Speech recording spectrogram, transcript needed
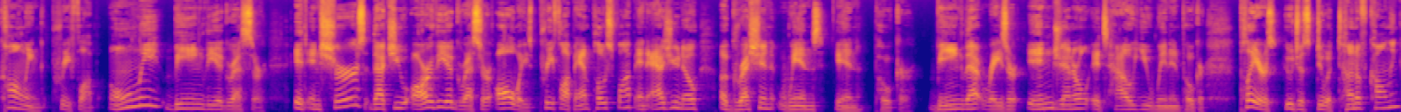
calling pre-flop, only being the aggressor, it ensures that you are the aggressor always, pre-flop and post-flop. And as you know, aggression wins in poker. Being that raiser in general, it's how you win in poker. Players who just do a ton of calling,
